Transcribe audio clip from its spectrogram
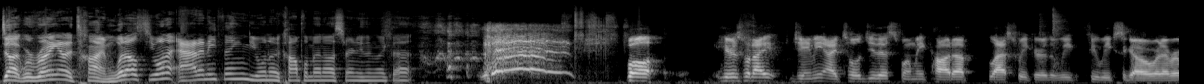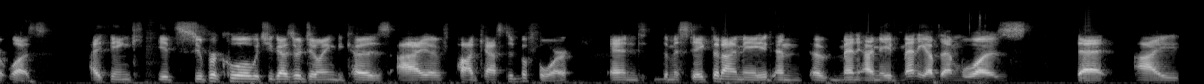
Doug, we're running out of time. What else? Do you want to add anything? Do you want to compliment us or anything like that? Well, here's what I, Jamie, I told you this when we caught up last week or the week, few weeks ago or whatever it was. I think it's super cool what you guys are doing because I have podcasted before, and the mistake that I made, and uh, many, I made many of them, was that I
